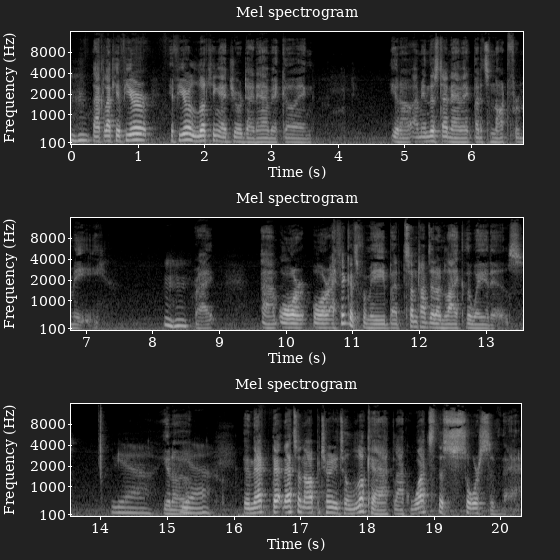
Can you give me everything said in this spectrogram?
Mm-hmm. Like like if you're if you're looking at your dynamic going, you know, I'm in this dynamic, but it's not for me, Mm-hmm. right? Um, or or I think it's for me, but sometimes I don't like the way it is. Yeah. You know, Yeah. And that, that that's an opportunity to look at like what's the source of that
